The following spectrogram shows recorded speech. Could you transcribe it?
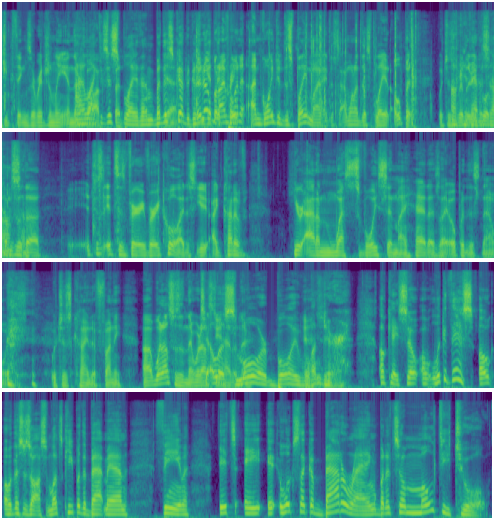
keep things originally in their I box. like to display them, but this is good because no, no, but the I'm going. To, I'm going to display mine. I just I want to display it open, which is Okay, really, really cool. is It comes with a. It's just it's just very very cool. I just I kind of hear Adam West's voice in my head as I open this now, which is, which is kind of funny. Uh, what else is in there? What else Tell do you us have in there? more, boy wonder. Okay, so oh, look at this. Oh, oh, this is awesome. Let's keep with the Batman theme. It's a. It looks like a batarang, but it's a multi-tool.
